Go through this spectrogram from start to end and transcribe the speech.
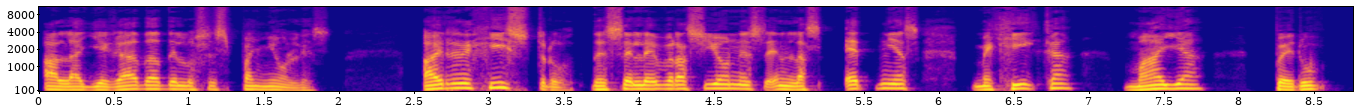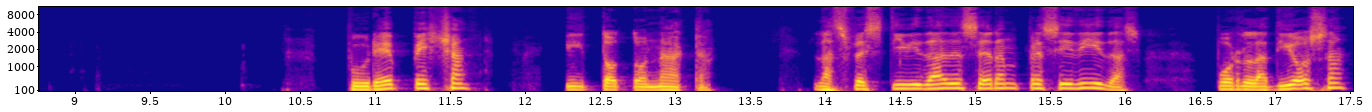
a la llegada de los españoles. Hay registro de celebraciones en las etnias mexica, maya, perú, purépecha y totonaca. Las festividades eran presididas por la diosa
